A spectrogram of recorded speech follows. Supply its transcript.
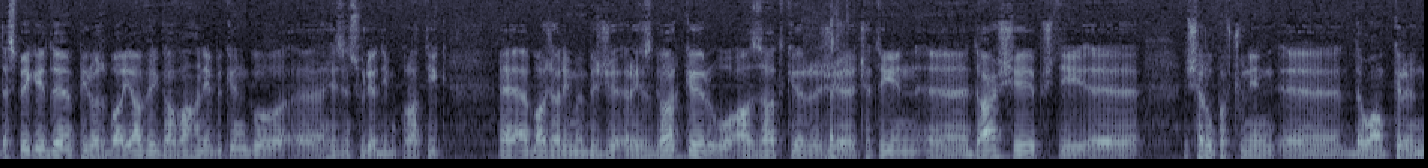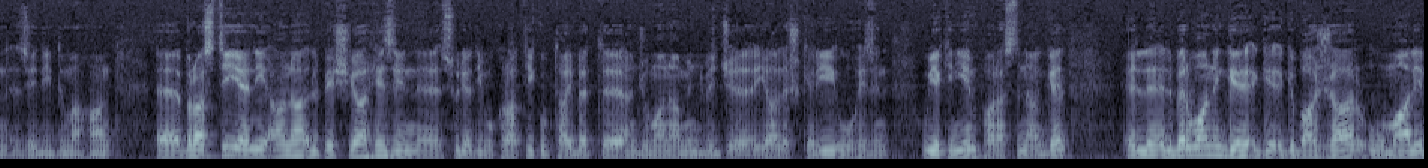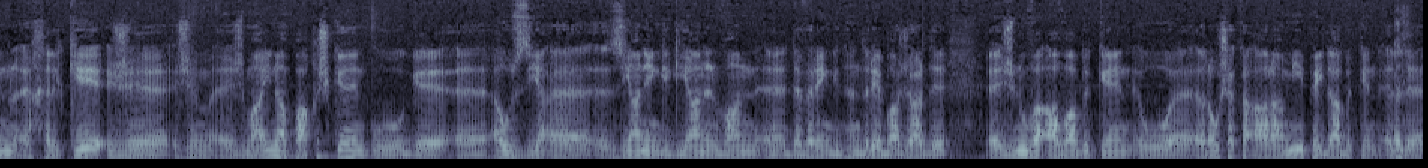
دستپیکی ده پیروزبایا و گاواهانی بکن گو هزین سوریا دیموکراتیک باجاری من بج ریزگار کر و آزاد کر چتین داعش پشتی شروع پفچونین دوام کرن زیدی دمهان براستی یعنی آنا الپیشیا هزین سوریا دیموکراتیک و تایبت انجمانا من بج یا لشکری و هزین و یکنیم پاراستنا گل البر وان باجار و مالین خلکی جمعینا پاکش کن و او زیانین گیانن وان دورین هندره باجار ده جنوب آوا بکن و روشک آرامی پیدا بکن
